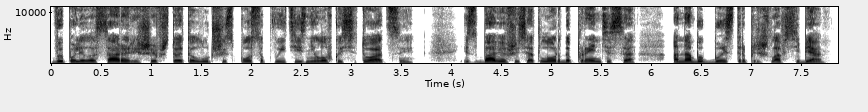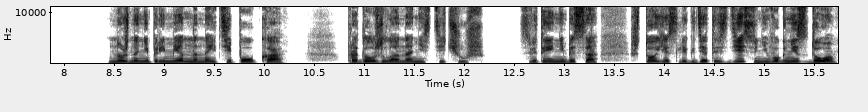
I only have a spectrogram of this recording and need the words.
Выпалила Сара, решив, что это лучший способ выйти из неловкой ситуации. Избавившись от лорда Прентиса, она бы быстро пришла в себя. «Нужно непременно найти паука», — продолжила она нести чушь. «Святые небеса, что, если где-то здесь у него гнездо?»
